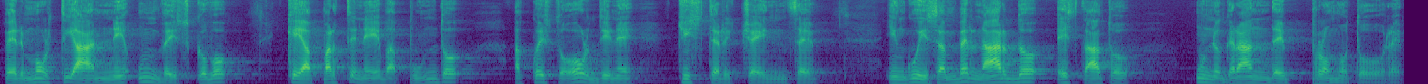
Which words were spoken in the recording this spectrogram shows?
per molti anni un vescovo che apparteneva appunto a questo ordine cistercense, in cui San Bernardo è stato un grande promotore.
